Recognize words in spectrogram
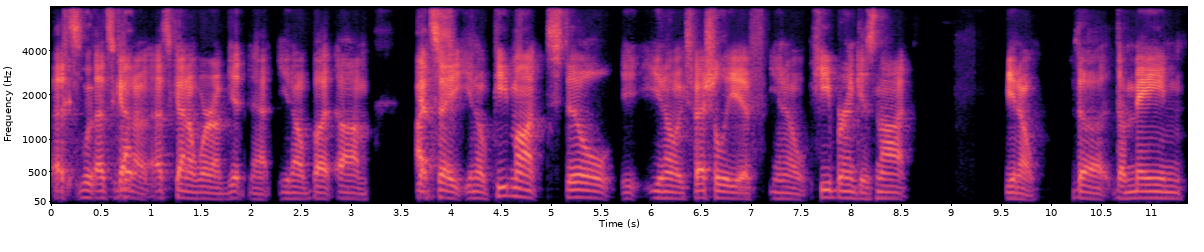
that's that's kind of that's kind of where I'm getting at, you know. But um, yes. I'd say you know Piedmont still you know especially if you know Hebrink is not you know the the main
